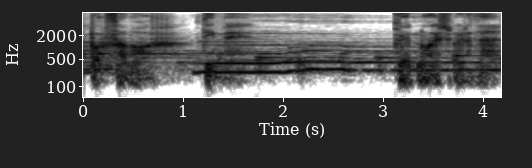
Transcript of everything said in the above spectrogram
Por favor, dime que no es verdad.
